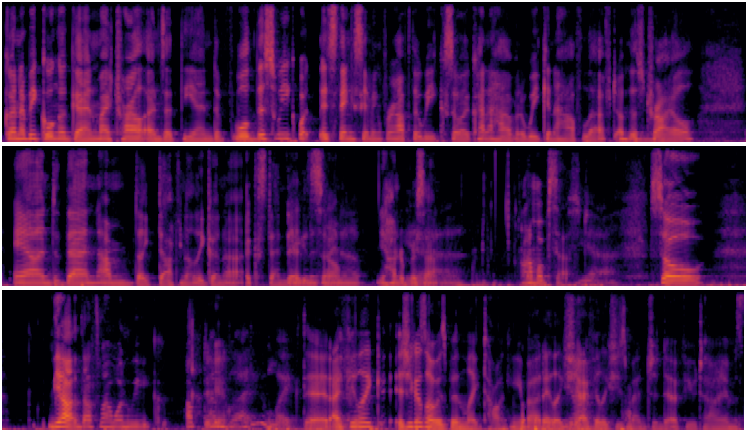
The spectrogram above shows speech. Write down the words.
gonna be going again. My trial ends at the end of well this week, but it's Thanksgiving for half the week, so I kind of have a week and a half left of this Mhm. trial, and then I'm like definitely gonna extend You're it. gonna so sign up. yeah, hundred percent. I'm obsessed. Yeah. So yeah, that's my one week update. I'm glad you liked it. I Yeah. feel like Ishika's always been like talking about it. Like she, I feel like she's mentioned it a few times.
